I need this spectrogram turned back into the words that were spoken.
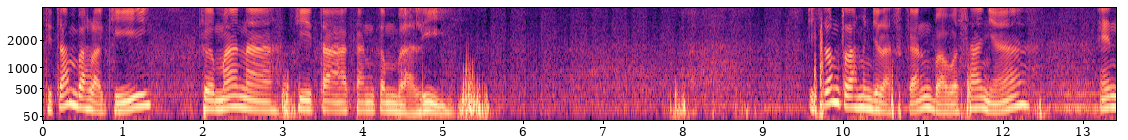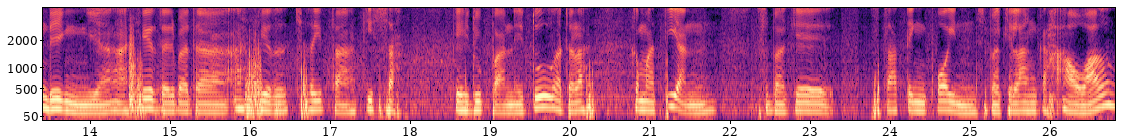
Ditambah lagi ke mana kita akan kembali? Islam telah menjelaskan bahwasanya ending ya akhir daripada akhir cerita kisah kehidupan itu adalah kematian sebagai starting point sebagai langkah awal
